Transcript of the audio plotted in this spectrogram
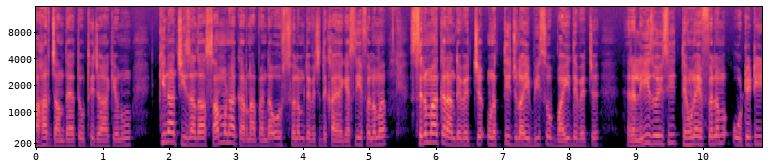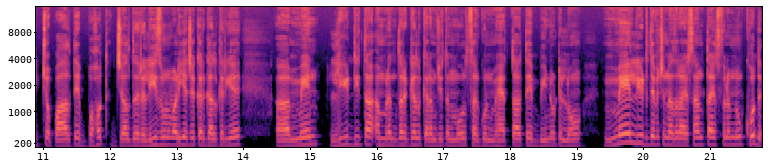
ਬਾਹਰ ਜਾਂਦਾ ਹੈ, ਤੇ ਉੱਥੇ ਜਾ ਕੇ ਉਹਨੂੰ ਕਿਹਨਾਂ ਚੀਜ਼ਾਂ ਦਾ ਸਾਹਮਣਾ ਕਰਨਾ ਪੈਂਦਾ ਉਸ ਫਿਲਮ ਦੇ ਵਿੱਚ ਦਿਖਾਇਆ ਗਿਆ ਸੀ। ਇਹ ਫਿਲਮ ਸਿਨੇਮਾ ਘਰਾਂ ਦੇ ਵਿੱਚ 29 ਜੁਲਾਈ 2022 ਦੇ ਵਿੱਚ ਰਿਲੀਜ਼ ਹੋਈ ਸੀ, ਤੇ ਹੁਣ ਇਹ ਫਿਲਮ OTT ਚੌਪਾਲ ਤੇ ਬਹੁਤ ਜਲਦ ਰਿਲੀਜ਼ ਹੋਣ ਵਾਲੀ ਹੈ। ਜੇਕਰ ਗੱਲ ਕਰੀਏ ਮੇਨ ਲੀਡ ਦੀ ਤਾਂ ਅਮਰਿੰਦਰ ਗਿੱਲ, ਕਰਮਜੀਤ ਅਨਮੋਲ, ਸਰਗੁਣ ਮਹਿਤਾ ਤੇ ਬੀਨੋ ਢਿੱਲੋਂ ਮੇਨ ਲੀਡ ਦੇ ਵਿੱਚ ਨਜ਼ਰ ਆਏ ਸਨ, ਤਾਂ ਇਸ ਫਿਲਮ ਨੂੰ ਖੁਦ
